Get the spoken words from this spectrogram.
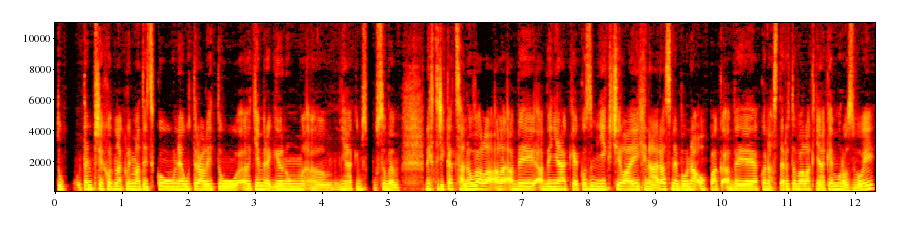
tu, ten přechod na klimatickou neutralitu těm regionům nějakým způsobem nechci říkat sanovala, ale aby, aby nějak jako změkčila jejich náraz nebo naopak, aby je jako nastartovala k nějakému rozvoji.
